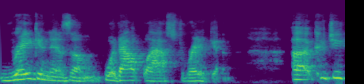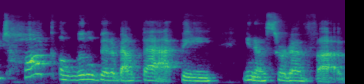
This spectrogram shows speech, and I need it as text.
Reaganism would outlast Reagan. Uh, could you talk a little bit about that? The you know sort of uh,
